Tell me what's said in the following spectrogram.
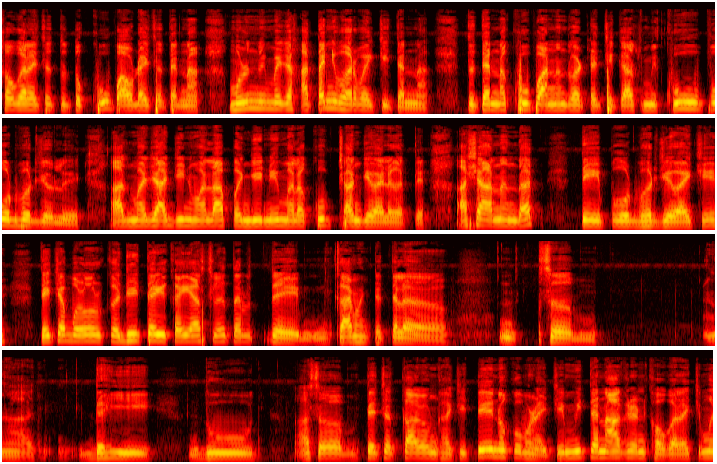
खाऊ घालायचा तर तो खूप आवडायचा त्यांना. म्हणून मी माझ्या हाताने भरवायची त्यांना. तर त्यांना खूप आनंद वाटायचे की आज मी खूप पोटभर जेवलो आहे आज माझ्या आजीने मला पंजीने मला खूप छान जेवायला घातले अशा आनंदात ते पोटभर जेवायचे. त्याच्याबरोबर कधीतरी काही असलं तर ते काय म्हणतात त्याला असं दही दूध असं त्याच्यात काढून खायचे ते नको म्हणायचे. मी त्यांना आग्रण खाऊ घालायचे. मग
